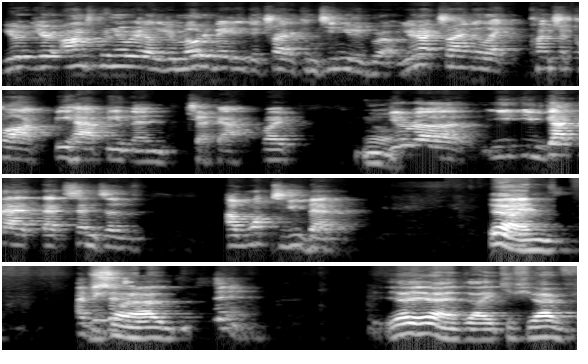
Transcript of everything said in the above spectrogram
you're you're entrepreneurial, you're motivated to try to continue to grow. You're not trying to like punch a clock, be happy, and then check out, right? No. You're uh you, you've got that that sense of I want to do better. Yeah, And and I think that's a add- thing. Yeah, yeah. And like if you have,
